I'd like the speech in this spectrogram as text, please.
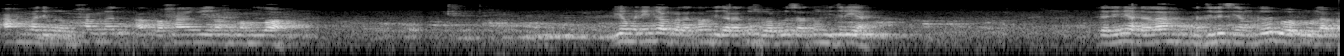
Ahmad bin Muhammad At-Tahawi rahimahullah yang meninggal pada tahun 321 Hijriah. Dan ini adalah majelis yang ke-28.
